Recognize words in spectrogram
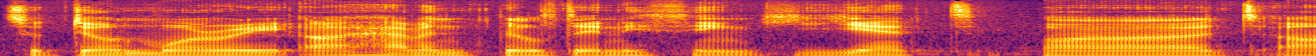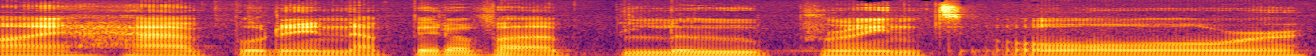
So don't worry, I haven't built anything yet, but I have put in a bit of a blueprint or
